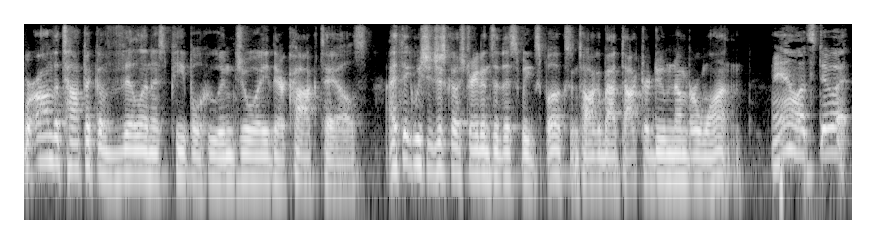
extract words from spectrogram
we're on the topic of villainous people who enjoy their cocktails, I think we should just go straight into this week's books and talk about Doctor Doom number one. Yeah, let's do it.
